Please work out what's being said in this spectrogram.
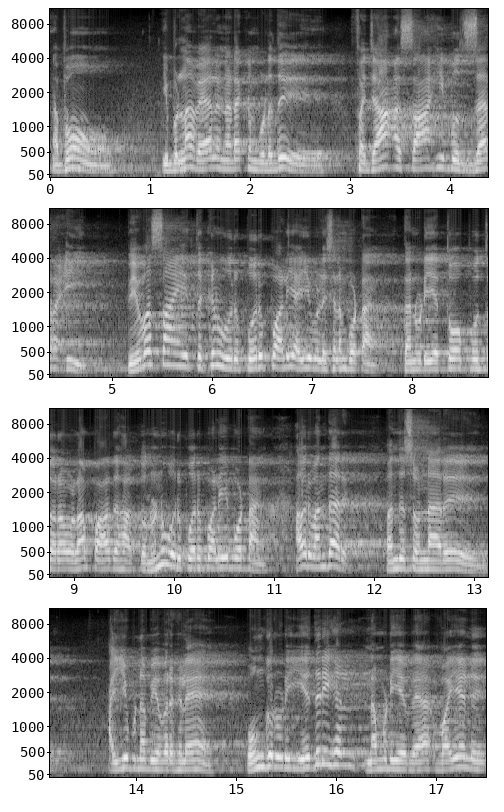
அப்போ இப்படிலாம் வேலை நடக்கும் பொழுது ஃபஜா சாஹிபு ஜர்இ விவசாயத்துக்குன்னு ஒரு பொறுப்பாளி ஐயோ விளைச்சலம் போட்டாங்க. தன்னுடைய தோப்பு துறவெல்லாம் பாதுகாக்கணும்னு ஒரு பொறுப்பாளியை போட்டாங்க. அவர் வந்தார். வந்து சொன்னார் ஐயப் நபி அவர்களே உங்களுடைய எதிரிகள் நம்முடைய வ வயல்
